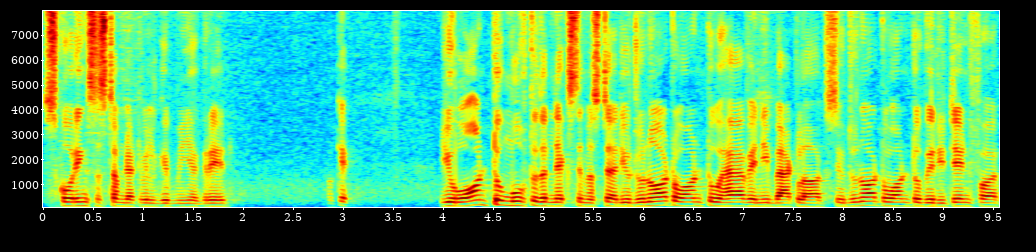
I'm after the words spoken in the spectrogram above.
scoring system that will give me a grade. Okay you want to move to the next semester, you do not want to have any backlogs, you do not want to be retained for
